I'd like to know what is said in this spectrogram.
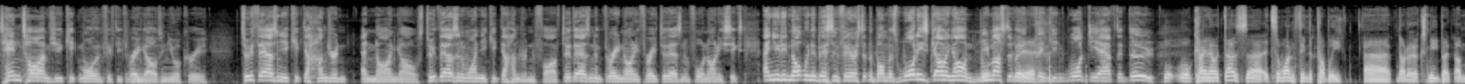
10 times you kicked more than 53 goals in your career. 2000, you kicked 109 goals. 2001, you kicked 105. 2003, 93. 2004, 96. And you did not win a best and fairest at the Bombers. What is going on? You must have been yeah. thinking, what do you have to do? Well, well Kano, it does. Uh, it's the one thing that probably uh, not irks me, but I'm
